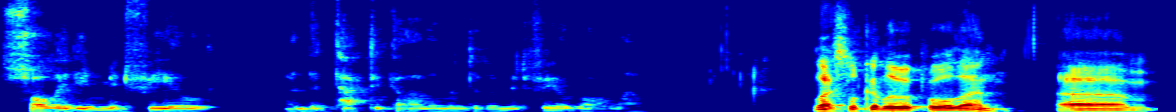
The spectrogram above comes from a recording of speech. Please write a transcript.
solid in midfield and the tactical element of a midfield role now. Let's look at Liverpool then. Um,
